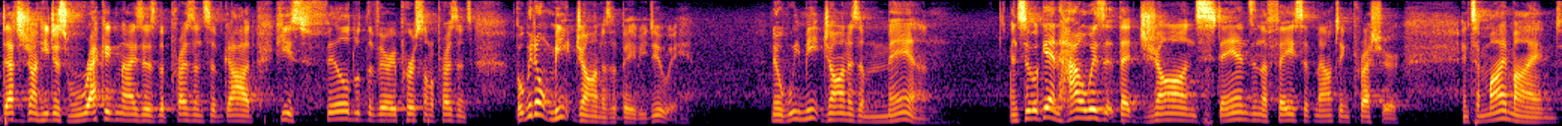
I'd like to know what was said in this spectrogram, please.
that's John. He just recognizes the presence of God. He's filled with the very personal presence. But we don't meet John as a baby, do we? No, we meet John as a man. And so again, how is it that John stands in the face of mounting pressure? And to my mind,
